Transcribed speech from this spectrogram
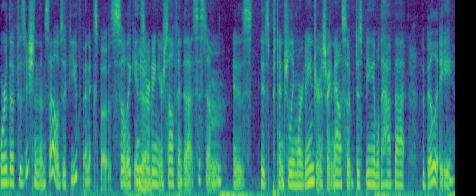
or the physician themselves if you've been exposed. So like inserting yourself into that system is is potentially more dangerous right now. So just being able to have that ability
